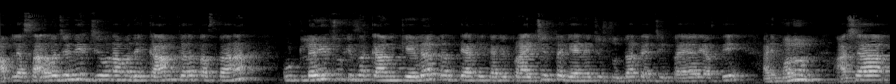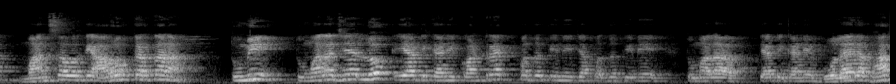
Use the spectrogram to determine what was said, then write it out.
आपल्या सार्वजनिक जीवनामध्ये काम करत असताना कुठलंही चुकीचं काम केलं तर त्या ठिकाणी प्रायचित्त घेण्याची सुद्धा त्यांची तयारी असते. आणि म्हणून अशा माणसावरती आरोप करताना तुम्ही तुम्हाला जे लोक या ठिकाणी कॉन्ट्रॅक्ट पद्धतीने ज्या पद्धतीने तुम्हाला त्या ठिकाणी बोलायला भाग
